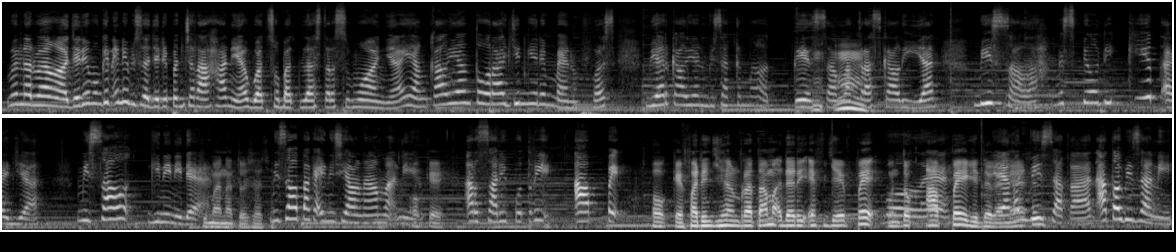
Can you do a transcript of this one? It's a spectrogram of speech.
Bener banget. Jadi mungkin ini bisa jadi pencerahan ya buat sobat blaster semuanya yang kalian tuh rajin ngirim manifest biar kalian bisa ke notice sama Mm-mm. keras kalian. Bisalah nge-spill dikit aja. Misal gini nih deh. Gimana tuh? Misal pakai inisial nama nih. Oke. Arsari Putri AP. Oke, Fadin Jihan Pratama dari FJP untuk Boleh. AP gitu kan ya kan bisa kan atau bisa nih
